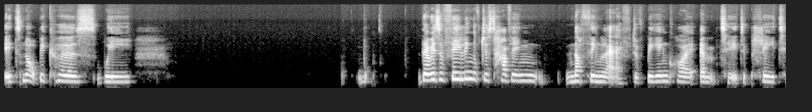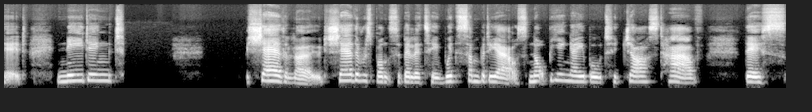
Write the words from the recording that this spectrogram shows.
it's not because we there is a feeling of just having nothing left, of being quite empty, depleted, needing to share the load, share the responsibility with somebody else, not being able to just have this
